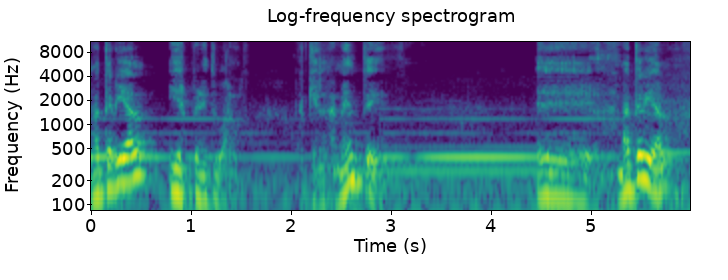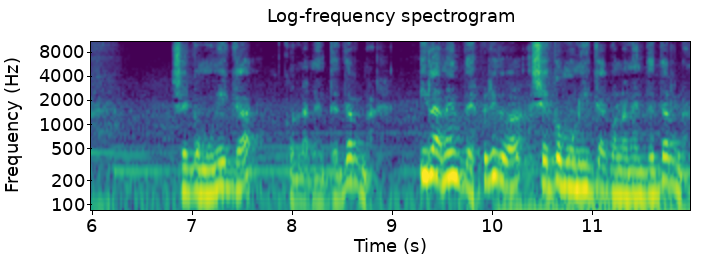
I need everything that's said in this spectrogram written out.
material y espiritual. La mente eh, material se comunica con la mente eterna y la mente espiritual se comunica con la mente eterna.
